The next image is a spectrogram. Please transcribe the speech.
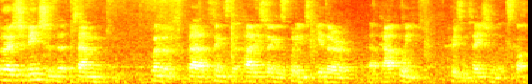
Well, I should mention that um, one of uh, the things that Hardy's doing is putting together a PowerPoint presentation that's got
